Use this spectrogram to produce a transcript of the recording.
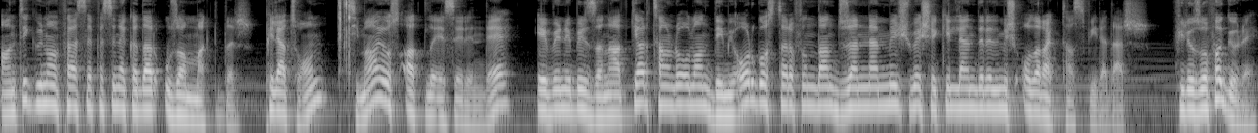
antik Yunan felsefesine kadar uzanmaktadır. Platon, Timaios adlı eserinde evreni bir zanaatkar tanrı olan Demiorgos tarafından düzenlenmiş ve şekillendirilmiş olarak tasvir eder. Filozofa göre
